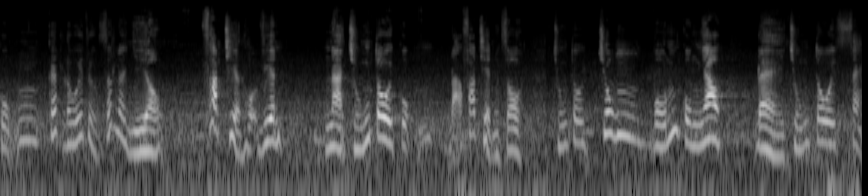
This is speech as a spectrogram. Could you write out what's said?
cũng kết nối được rất là nhiều. Phát triển hội viên là chúng tôi cũng đã phát triển được rồi. Chúng tôi chung vốn cùng nhau để chúng tôi sẽ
